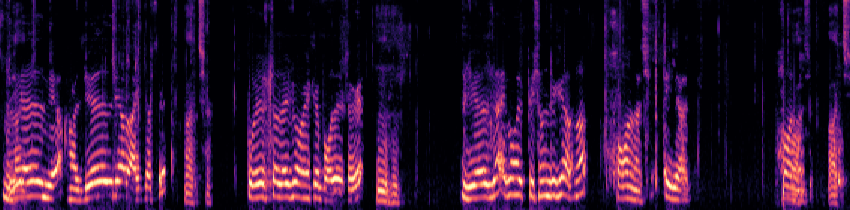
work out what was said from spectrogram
ডিআরএল দেওয়া হ্যাঁ ডিআরএল দেওয়া লাইট আছে। আচ্ছা। প্রজেক্টর লাইট অনেকে বলে এটাকে। ডিআরএল দেওয়া এবং এর পিছন দিকে আপনার হর্ন আছে। এই জায়গাটা হর্ন আছে। আচ্ছা।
